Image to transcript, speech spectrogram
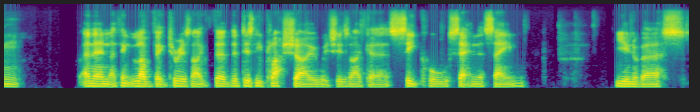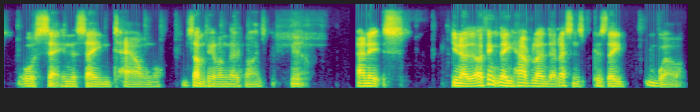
Mm. And then i think love victor is like the the disney plus show which is like a sequel set in the same universe or set in the same town or something along those lines Yeah. and it's you know i think they have learned their lessons because they well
